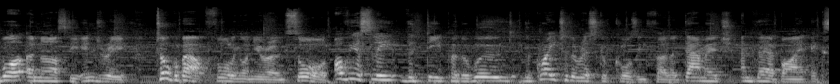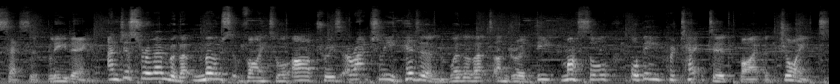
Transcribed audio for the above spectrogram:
what a nasty injury. Talk about falling on your own sword. Obviously, the deeper the wound, the greater the risk of causing further damage and thereby excessive bleeding. And just remember that most vital arteries are actually hidden, whether that's under a deep muscle or being protected by a joint.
